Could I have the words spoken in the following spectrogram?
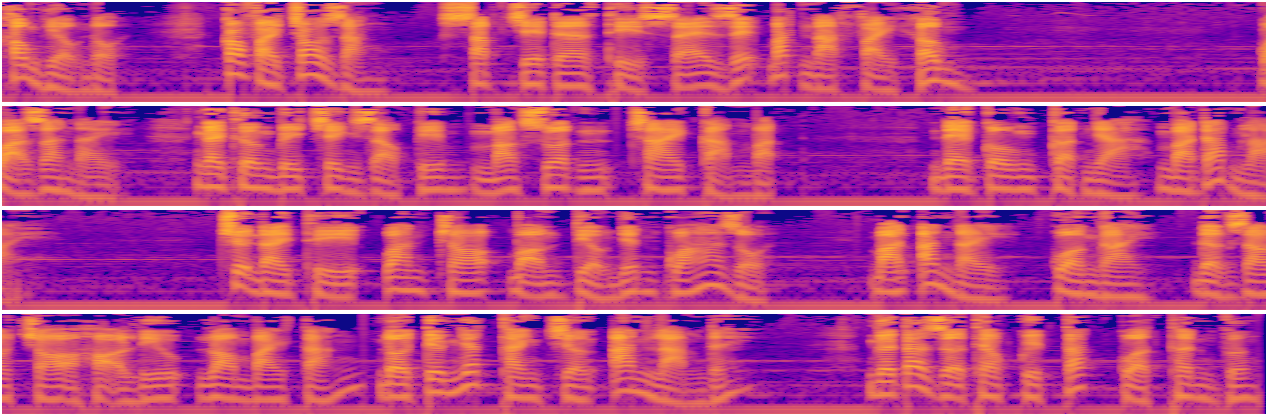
không hiểu nổi, Có phải cho rằng Sắp chết ờ, thì sẽ dễ bắt nạt phải không? Quả ra này, Ngày thường bị Trình rào Kim Mang suốt trai cả mặt, Để cùng cật nhà mà đáp lại. Chuyện này thì oan cho bọn tiểu nhân quá rồi. Bản ăn này của ngài Được giao cho họ lưu lo mai táng, Nổi tiếng nhất thành trường An làm đấy. Người ta dựa theo quy tắc của thân vương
